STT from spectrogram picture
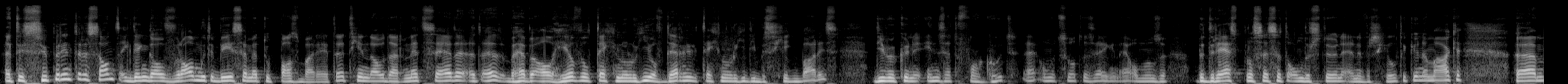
Het is super interessant. Ik denk dat we vooral moeten bezig zijn met toepasbaarheid. Hetgeen dat we daarnet zeiden, het, we hebben al heel veel technologie of dergelijke technologie die beschikbaar is, die we kunnen inzetten for good, om het zo te zeggen, om onze bedrijfsprocessen te ondersteunen en een verschil te kunnen maken. Ehm,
